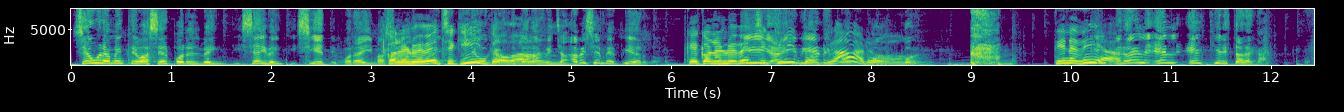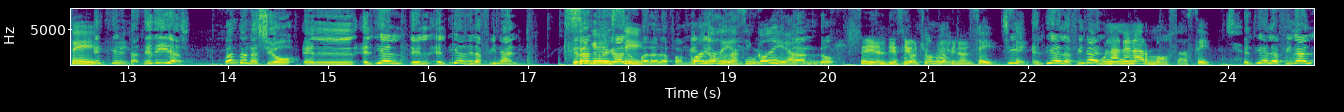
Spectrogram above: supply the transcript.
Seguramente va a ser por el 26, 27, por ahí más Con o el bebé ¿eh? chiquito Tengo que ajustar la van. fecha. A veces me pierdo. Que con el bebé Y chiquito, con- claro. con- con- Tiene Sí, días. pero él, él, él quiere estar acá. Sí, Él quiere sí. estar. De días. ¿Cuándo nació? El, el día, el día de la final. Gran regalo sí. para la familia. ¿Cuántos días? ¿Cinco días? Sí, el 18 Más o fue la final. Sí, Sí, sí. el día de la final. Una nena hermosa, sí. El día de la final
